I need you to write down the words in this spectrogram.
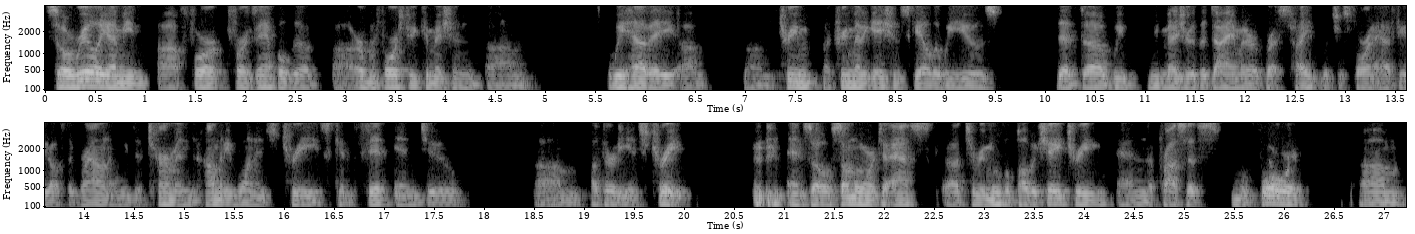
So really, I mean, uh, for for example, the uh, Urban Forestry Commission, um, we have a um, um, tree a tree mitigation scale that we use that uh, we we measure the diameter of breast height, which is four and a half feet off the ground, and we determined how many one inch trees can fit into um, a 30 inch tree. and so if someone were to ask uh, to remove a public shade tree and the process move forward, um,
